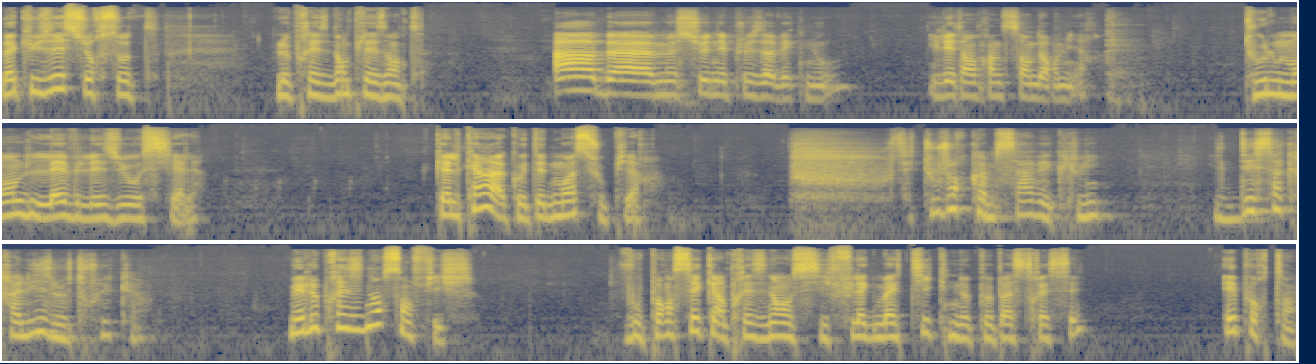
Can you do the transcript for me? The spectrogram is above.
L'accusé sursaute. Le président plaisante. Ah, bah, monsieur n'est plus avec nous. Il est en train de s'endormir. Tout le monde lève les yeux au ciel. Quelqu'un à côté de moi soupire. C'est toujours comme ça avec lui. Il désacralise le truc. Mais le président s'en fiche. Vous pensez qu'un président aussi flegmatique ne peut pas stresser? Et pourtant.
